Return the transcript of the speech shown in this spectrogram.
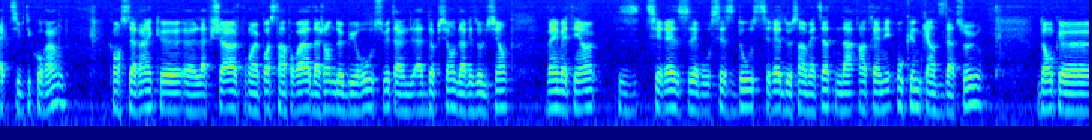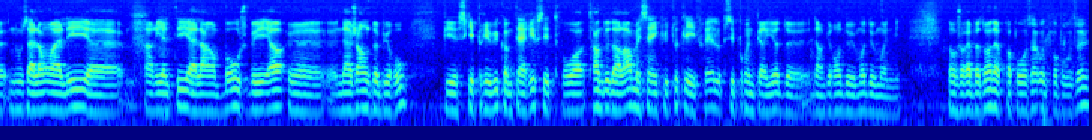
activité courante, considérant que euh, l'affichage pour un poste temporaire d'agent de bureau suite à une adoption de la résolution 2021-0612-227 n'a entraîné aucune candidature. Donc, euh, nous allons aller euh, en réalité à l'embauche via une, agence de bureau. Puis ce qui est prévu comme tarif, c'est 3 32 mais ça inclut tous les frais. c'est pour une période de- d'environ deux mois, deux mois et demi. Donc, j'aurais besoin d'un proposeur ou une proposeuse.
